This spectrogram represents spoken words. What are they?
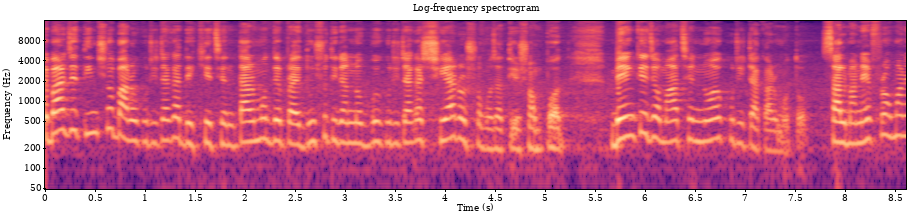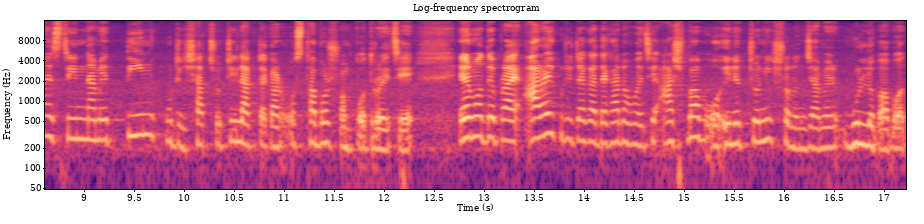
এবার যে তিনশো বারো কোটি টাকা দেখিয়েছেন, তার মধ্যে প্রায় দুশো তিরানব্বই কোটি টাকা শেয়ার ও সমজাতীয় সম্পদ। ব্যাংকে জমা আছে নয় কোটি টাকার মতো। সালমান এফ রহমানের স্ত্রীর নামে তিন কোটি সাতষট্টি লাখ টাকার অস্থাবর সম্পদ রয়েছে। এর মধ্যে প্রায় আড়াই কোটি টাকা দেখানো হয়েছে আসবাব ও ইলেকট্রনিক সরঞ্জামের মূল্য বাবদ।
